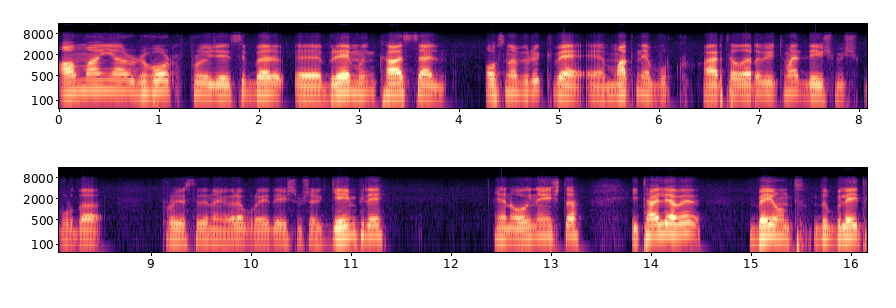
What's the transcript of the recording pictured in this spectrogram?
Almanya Rework projesi e, Bremen, Kassel, Osnabrück ve e, Magdeburg haritaları büyük ihtimal değişmiş. Burada proje sitelerine göre burayı değiştirmişler. Gameplay yani oynayışta İtalya ve Beyond The Blade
